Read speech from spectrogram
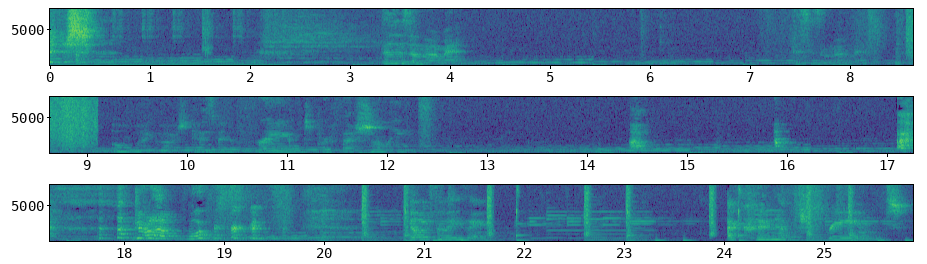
This is a moment. This is a moment. Oh my gosh, it has been framed professionally. Ah. Ah. I don't have words. It looks amazing. I couldn't have dreamed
